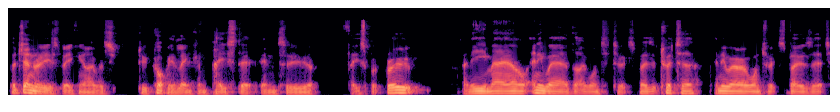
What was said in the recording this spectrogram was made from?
But generally speaking, I would do copy a link and paste it into a Facebook group, an email, anywhere that I wanted to expose it, Twitter, anywhere I want to expose it.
